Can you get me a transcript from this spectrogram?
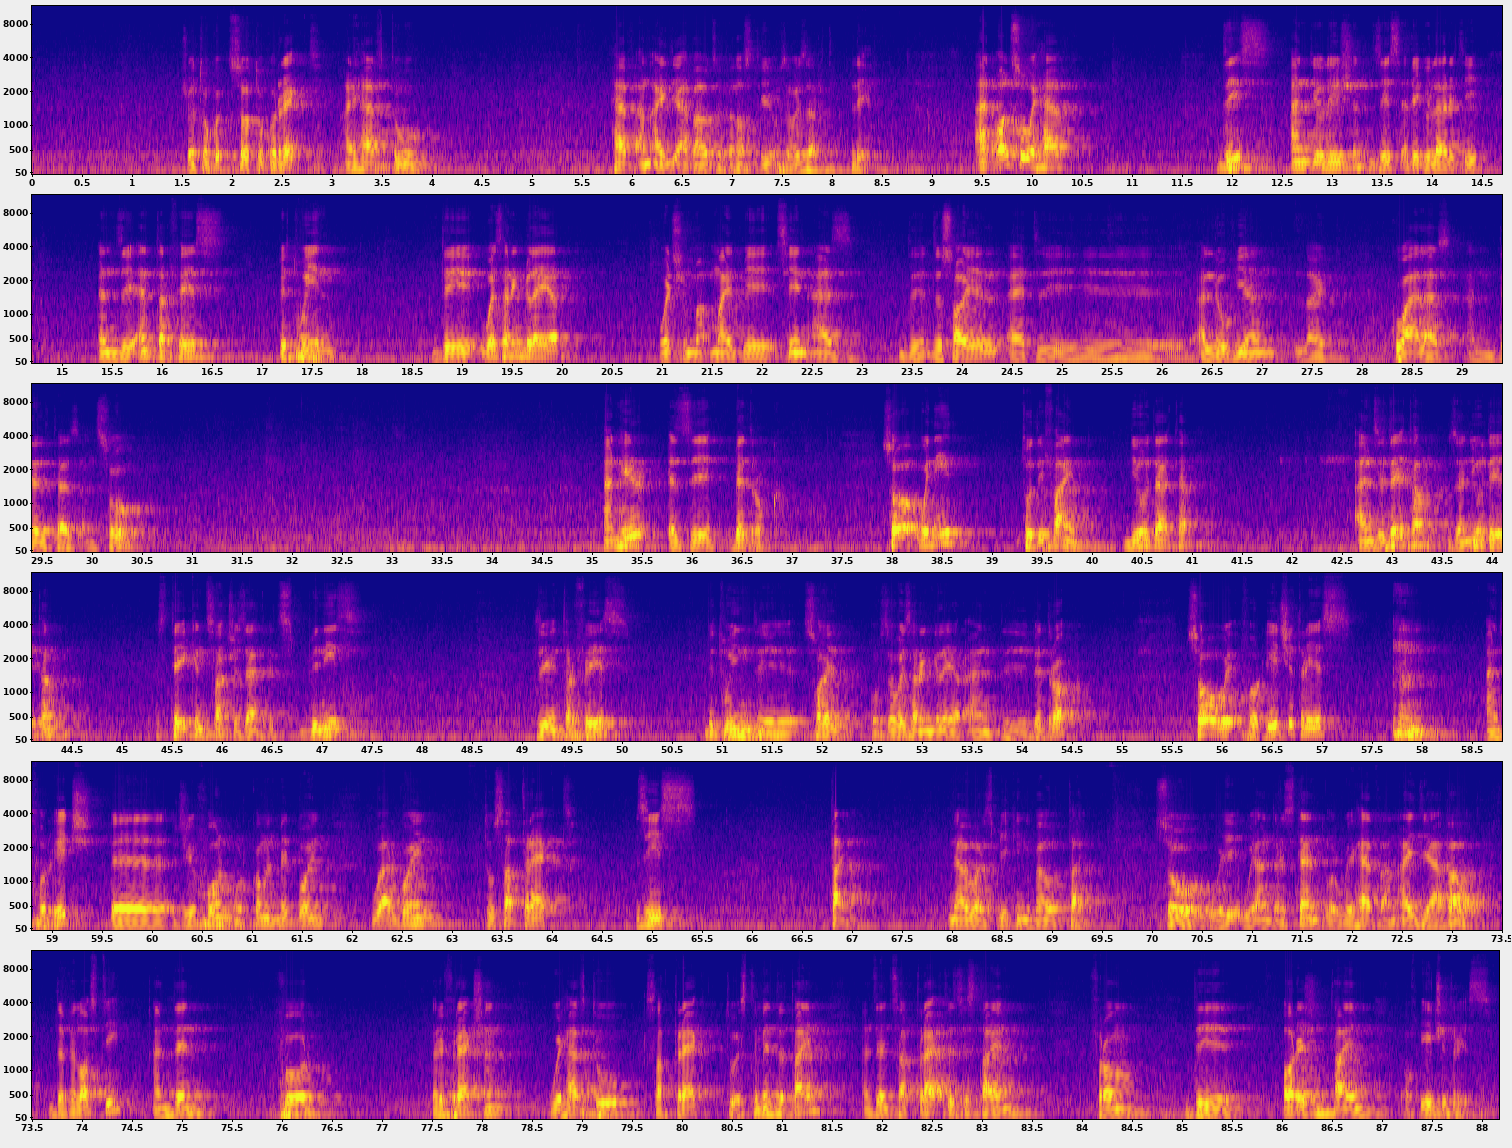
So to, so to correct, I have to have an idea about the velocity of the weathered layer. And also we have this undulation, this irregularity in the interface between the weathering layer, which might be seen as the, the soil at the alluvial, like koalas and deltas and so. And here is the bedrock. So we need to define new data, and the datum, the new datum, is taken such that it's beneath the interface between the soil of the weathering layer and the bedrock. So we, for each trace and for each uh, geophone or common midpoint, we are going to subtract this time. Now we're speaking about time. So we, we understand or we have an idea about the velocity and then for refraction we have to subtract to estimate the time and then subtract this time from the origin time of each trace.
